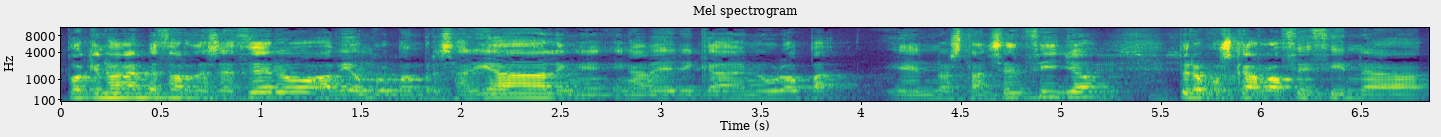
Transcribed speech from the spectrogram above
porque no era empezar desde cero, había un grupo empresarial en, en América, en Europa, eh, no es tan sencillo, pero buscar la oficina,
